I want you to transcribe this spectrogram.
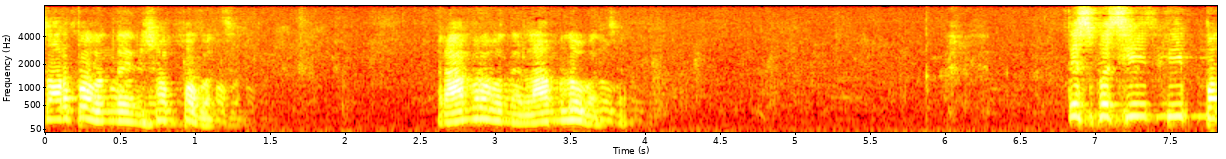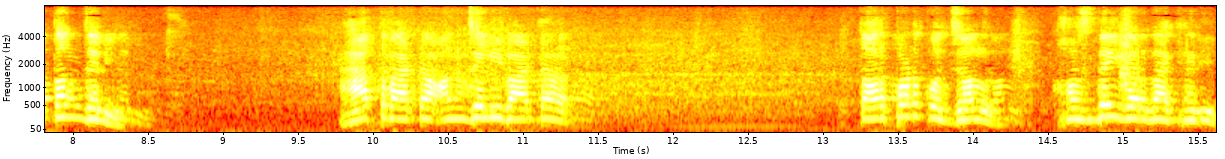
सर्प भन्दैन सप्प भन्छ राम्रो भन्दैन लाम्लो भन्छ त्यसपछि ती पतञ्जली हातबाट अञ्जलीबाट तर्पणको जल खस्दै गर्दाखेरि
